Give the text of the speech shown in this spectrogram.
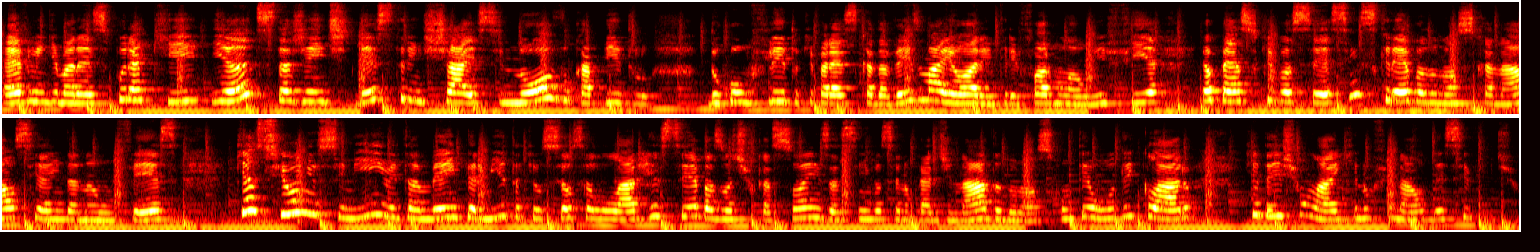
Evelyn Guimarães por aqui e antes da gente destrinchar esse novo capítulo do conflito que parece cada vez maior entre Fórmula 1 e FIA, eu peço que você se inscreva no nosso canal se ainda não o fez, que acione o sininho e também permita que o seu celular receba as notificações, assim você não perde nada do nosso conteúdo e claro, que deixe um like no final desse vídeo.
